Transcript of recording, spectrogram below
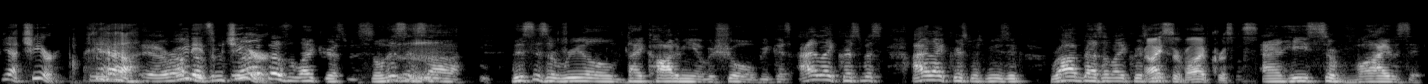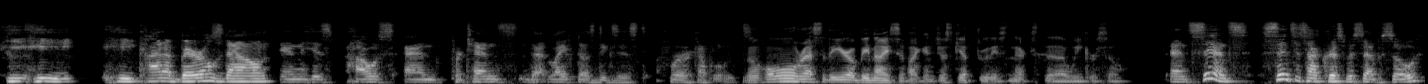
yeah cheer. Yeah. Rob we need some cheer. Rob doesn't like Christmas, so this is uh, this is a real dichotomy of a show because I like Christmas. I like Christmas music. Rob doesn't like Christmas, I survived Christmas. and he survives it. He he he kind of barrels down in his house and pretends that life doesn't exist for a couple of weeks. The whole rest of the year will be nice if I can just get through this next uh, week or so. And since since it's our Christmas episode,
